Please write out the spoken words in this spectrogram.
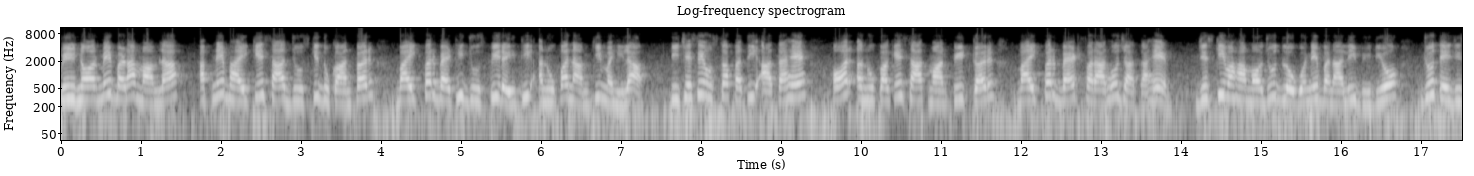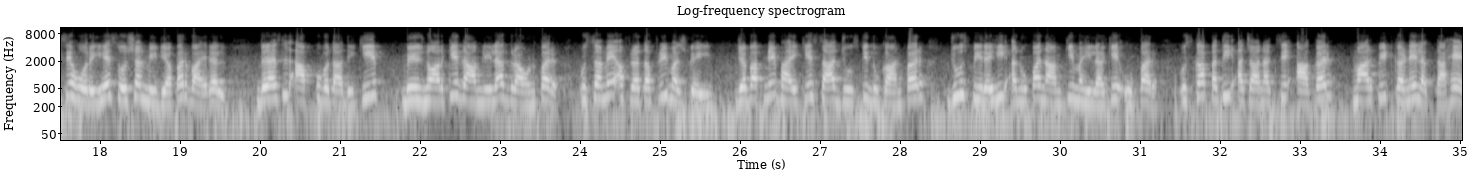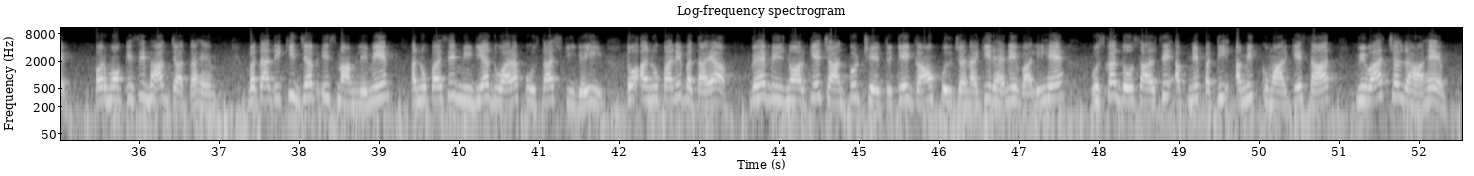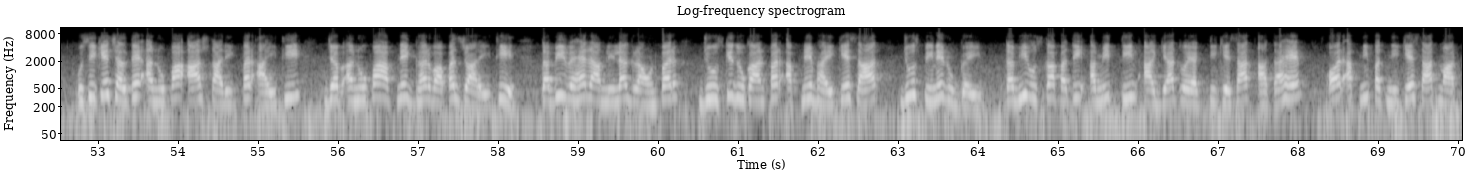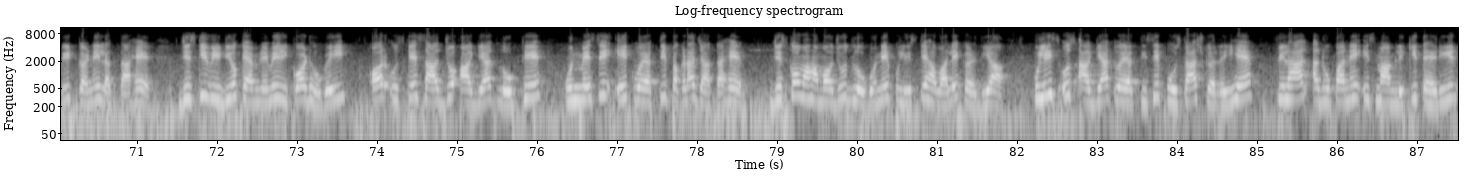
बिजनौर में बड़ा मामला। अपने भाई के साथ जूस की दुकान पर, बाइक पर बैठी जूस पी रही थी अनूपा नाम की महिला। पीछे से उसका पति आता है और अनूपा के साथ मारपीट कर बाइक पर बैठ फरार हो जाता है, जिसकी वहाँ मौजूद लोगों ने बना ली वीडियो, जो तेज़ी से हो रही है सोशल मीडिया पर वायरल। दरअसल आपको बता दें कि बिजनौर के रामलीला ग्राउंड पर उस समय अफरा तफरी मच गई। जब अपने भाई के साथ जूस की दुकान पर जूस पी रही अनुपा नाम की महिला के ऊपर, उसका पति अचानक से आकर मारपीट करने लगता है और मौके से भाग जाता है। बता दें कि जब इस मामले में अनुपा से मीडिया द्वारा पूछताछ की गई तो अनुपा ने बताया, वह बिजनौर के चांदपुर क्षेत्र के गाँव कुलचना की रहने वाली है। उसका दो साल से अपने पति अमित कुमार के साथ विवाद चल रहा है। उसी के चलते अनुपा आज तारीख पर आई थी जब अनूपा अपने घर वापस जा रही थी, तभी वह रामलीला ग्राउंड पर जूस की दुकान पर अपने भाई के साथ जूस पीने रुक गई। तभी उसका पति अमित तीन अज्ञात व्यक्ति के साथ आता है और अपनी पत्नी के साथ मारपीट करने लगता है, जिसकी वीडियो कैमरे में रिकॉर्ड हो गई और उसके साथ जो अज्ञात लोग थे, उनमें से एक व्यक्ति पकड़ा जाता है, जिसको वहाँ मौजूद लोगों ने पुलिस के हवाले कर दिया। पुलिस उस अज्ञात व्यक्ति से पूछताछ कर रही है फ़िलहाल अनुपा ने इस मामले की तहरीर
